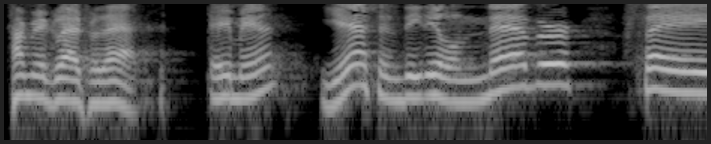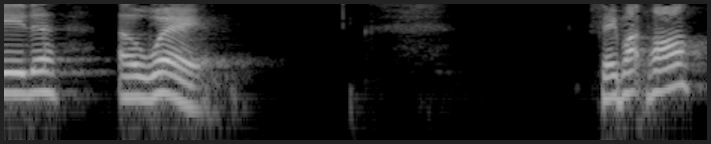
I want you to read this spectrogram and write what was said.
How many are glad for that? Amen? Yes, indeed. It'll never fade away. Say what, Paul?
